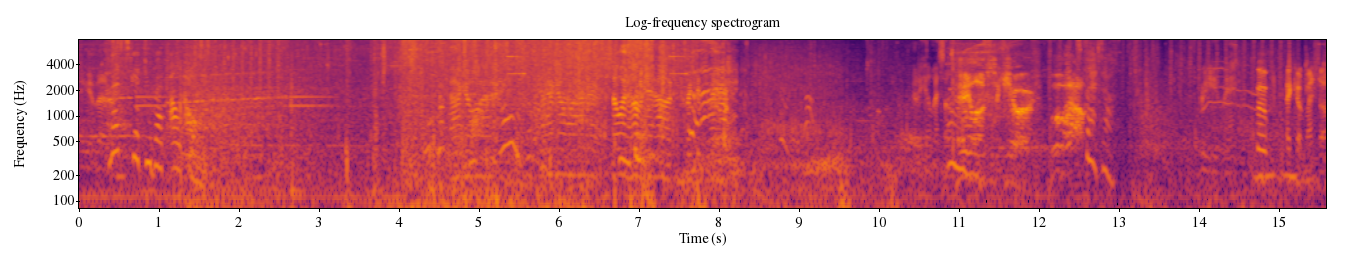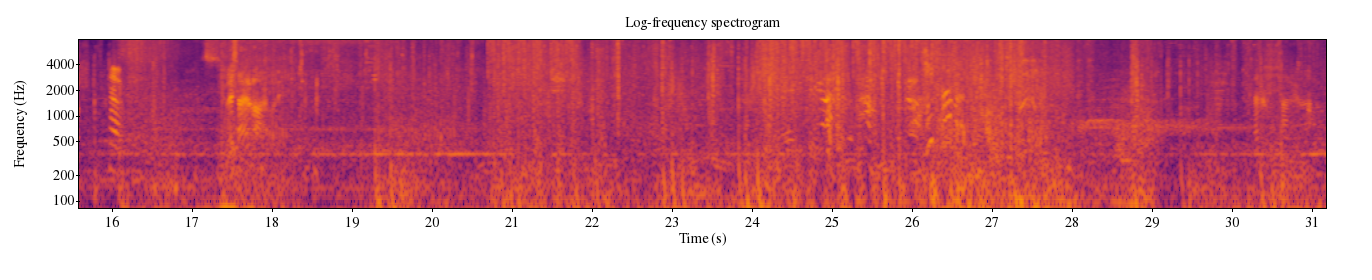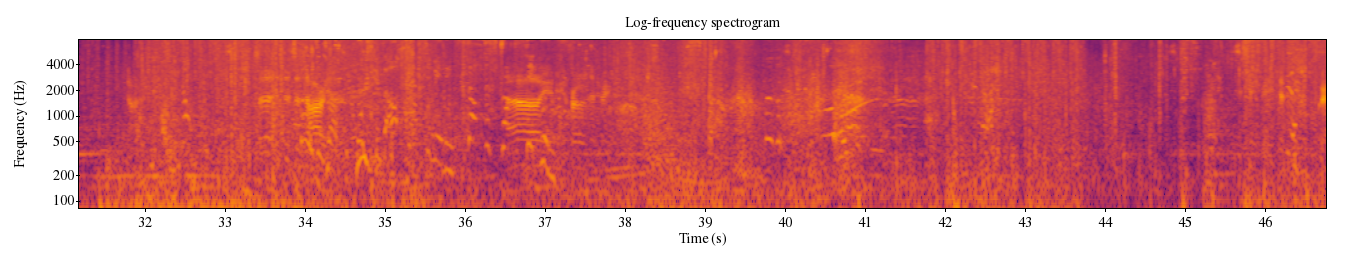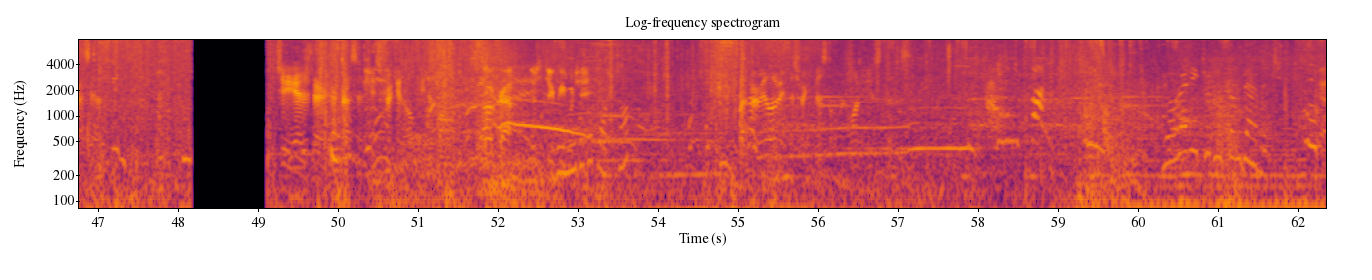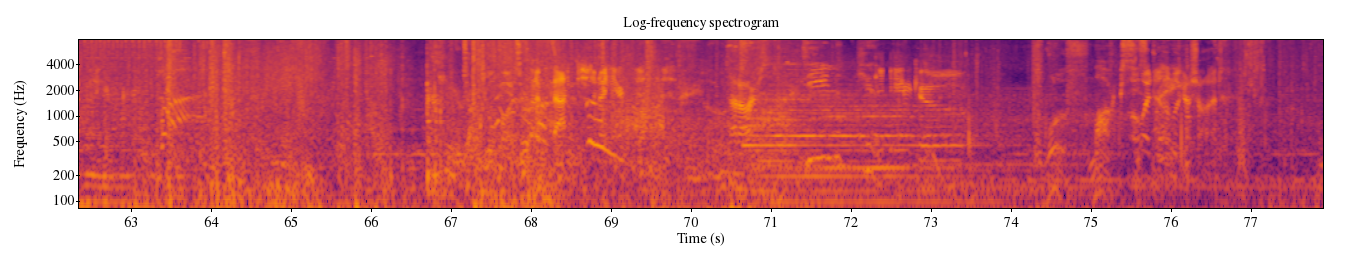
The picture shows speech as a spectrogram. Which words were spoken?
Make it better. Let's get you back out there. Back away! Back away! Someone help me out! Freaking me! Gotta heal myself. Oh. Payload secured. Move out. Better. For you, man. Boop, I killed myself. Huh. Suicide on our way. Take cover. I don't know what I'm talking about. Got it. So this is our. Forces are activating self-destruct Oh, yeah, sequence. frozen freaking. Aggressive. She is very aggressive. She's freaking OP. Oh crap, there's two people chasing. Why am I reloading this freaking pistol? I want to use this. You're ready to do some damage. Tactical visor What a out. bastion I hear. Yes, Is that ours? team kill. Team kill. The wolf marks Oh, his I just prey. oh, I got shot.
